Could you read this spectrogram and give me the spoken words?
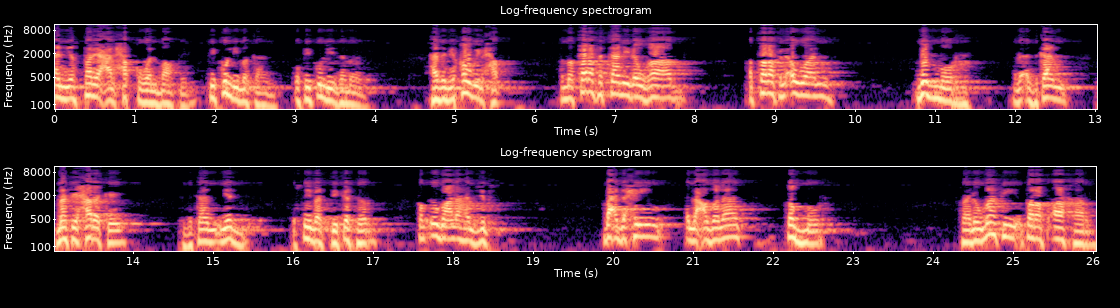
أن يطلع الحق والباطل في كل مكان وفي كل زمان. هذا بقوي الحق. أما الطرف الثاني لو غاب الطرف الأول يضمر. إذا كان ما في حركة إذا كان يد أصيبت بكسر طب يوضع لها الجبس. بعد حين العضلات تضمر. فلو ما في طرف آخر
